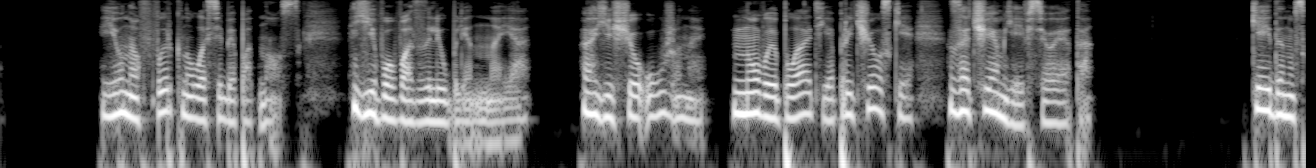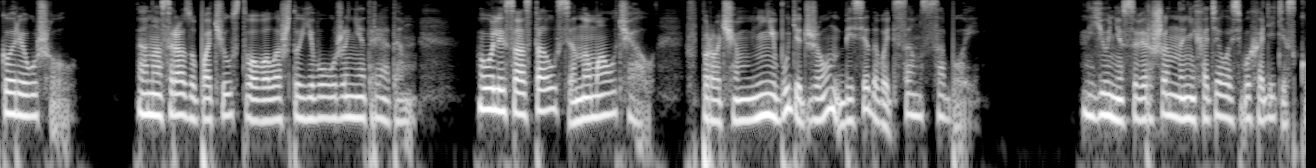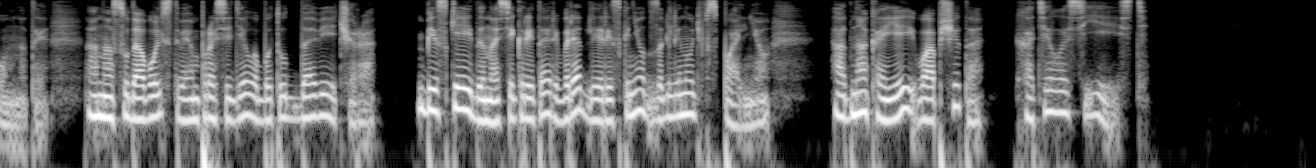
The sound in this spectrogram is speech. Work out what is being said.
Юна фыркнула себе под нос. Его возлюбленная. А еще ужины, новые платья, прически. Зачем ей все это? Кейден вскоре ушел. Она сразу почувствовала, что его уже нет рядом. Улис остался, но молчал. Впрочем, не будет же он беседовать сам с собой. Юне совершенно не хотелось выходить из комнаты. Она с удовольствием просидела бы тут до вечера. Без Кейдена секретарь вряд ли рискнет заглянуть в спальню. Однако ей, вообще-то, хотелось есть.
